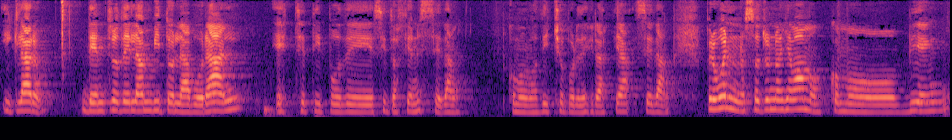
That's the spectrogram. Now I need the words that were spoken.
y claro, dentro del ámbito laboral, este tipo de situaciones se dan como hemos dicho, por desgracia, se dan. Pero bueno, nosotros nos llamamos, como bien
